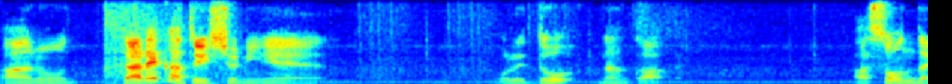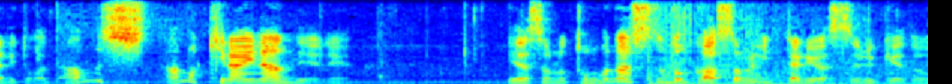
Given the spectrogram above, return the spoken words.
あの、誰かと一緒にね、俺ど、なんか、遊んだりとかってあんまし、あんま嫌いなんだよね。いや、その友達とどっか遊びに行ったりはするけど、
